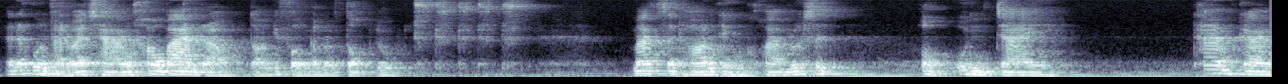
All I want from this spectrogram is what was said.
แล้วถ้าคุณฝันว่าช้างเข้าบ้านเรา ตอนที่ฝนกำลังตกอยู่ มักสะท้อนถึงความรู้สึก อบอุ่นใจ ท่ามกลาง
